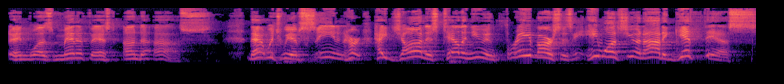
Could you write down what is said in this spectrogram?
and was manifest unto us. That which we have seen and heard. Hey, John is telling you in three verses, he wants you and I to get this.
